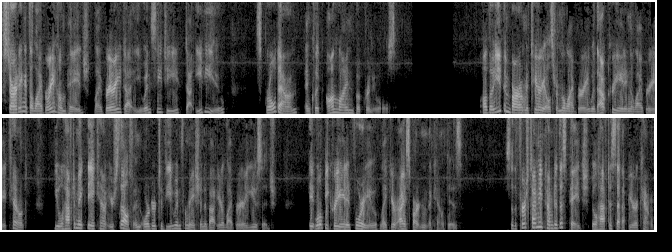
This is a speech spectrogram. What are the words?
Starting at the library homepage, library.uncg.edu, scroll down and click Online Book Renewals. Although you can borrow materials from the library without creating a library account, you will have to make the account yourself in order to view information about your library usage. It won't be created for you like your iSpartan account is. So the first time you come to this page, you'll have to set up your account.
